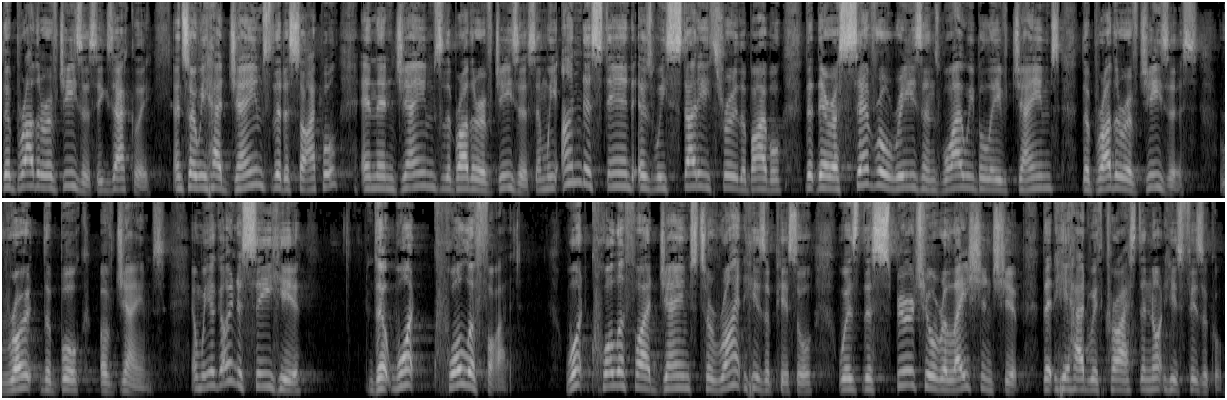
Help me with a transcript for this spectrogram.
The brother of Jesus, exactly. And so we had James the disciple and then James the brother of Jesus. And we understand as we study through the Bible that there are several reasons why we believe James, the brother of Jesus, wrote the book of James. And we are going to see here that what qualified what qualified James to write his epistle was the spiritual relationship that he had with Christ and not his physical.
